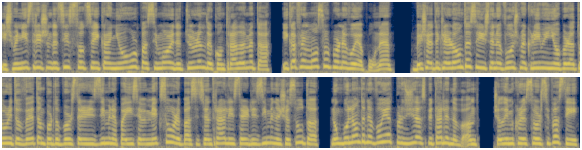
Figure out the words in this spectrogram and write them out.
ish-ministri i Shëndetësisë thotë se i ka njohur pasi mori detyrën dhe kontratat me ta i ka firmosur për nevoja pune. Beqaj deklaronte se ishte e nevojshme krijimi i një operatori të vetëm për të bërë sterilizimin e pajisjeve mjekësore pasi centrali i sterilizimit në QSUT nuk mbulonte nevojat për të gjitha spitalet në vend. Qëllimi kryesor sipas tij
